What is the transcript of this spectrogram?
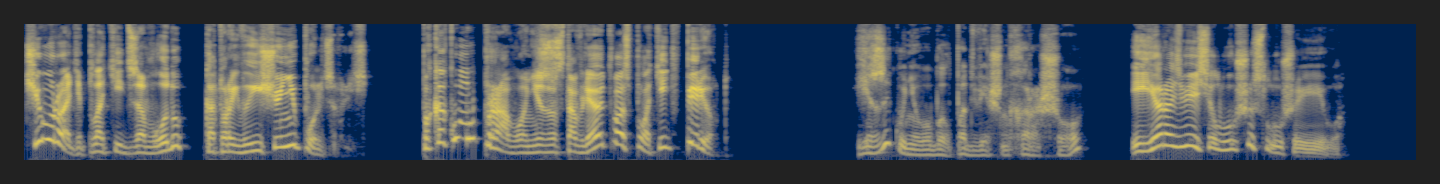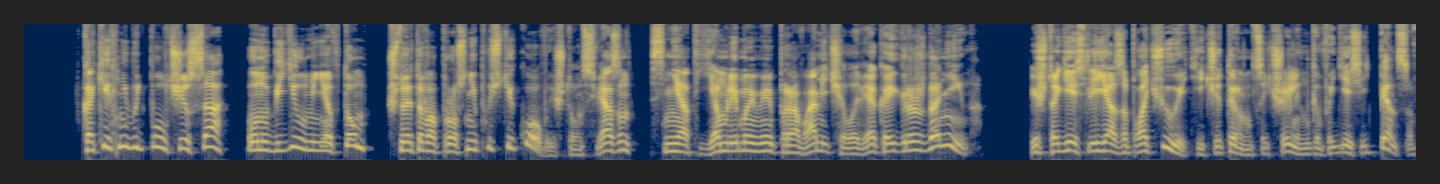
Чего ради платить за воду, которой вы еще не пользовались? По какому праву они заставляют вас платить вперед?» Язык у него был подвешен хорошо, и я развесил уши, слушая его. В каких-нибудь полчаса он убедил меня в том, что это вопрос не пустяковый, что он связан с неотъемлемыми правами человека и гражданина, и что если я заплачу эти 14 шиллингов и 10 пенсов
